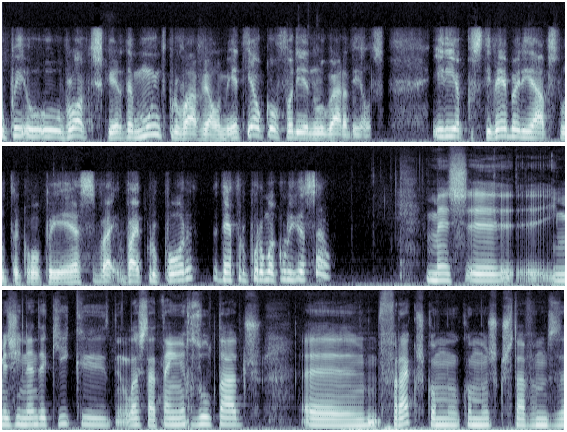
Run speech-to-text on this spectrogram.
o- o Bloco de Esquerda, muito provavelmente, e é o que eu faria no lugar deles, iria, se tiver maioria absoluta com o PS, vai, vai propor, deve propor uma coligação. Mas eh, imaginando aqui que, lá está, têm resultados eh, fracos, como, como os que estávamos a,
